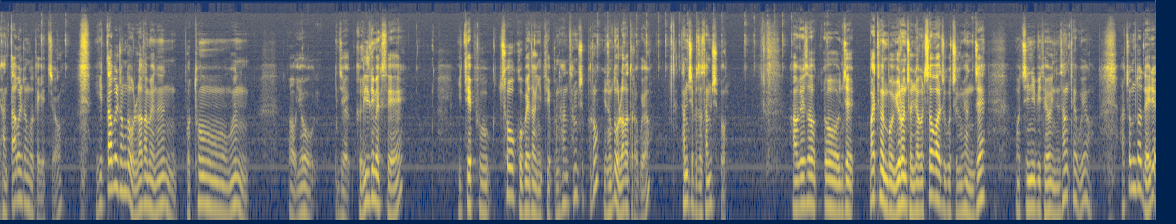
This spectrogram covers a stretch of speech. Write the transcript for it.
한 더블 정도 되겠죠. 이게 더블 정도 올라가면은 보통은 어 요 이제 그 일드맥스의 ETF 초고배당 ETF는 한 30%이 정도 올라가더라고요. 30에서 35. 아 그래서 어 이제 하여튼 뭐 이런 전략을 써가지고 지금 현재 뭐 진입이 되어 있는 상태고요. 아 좀 더 내려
